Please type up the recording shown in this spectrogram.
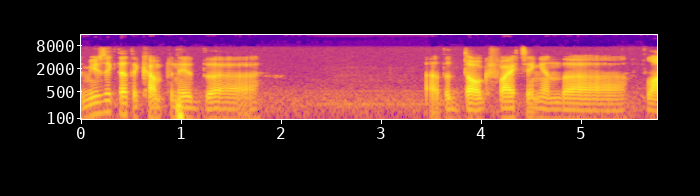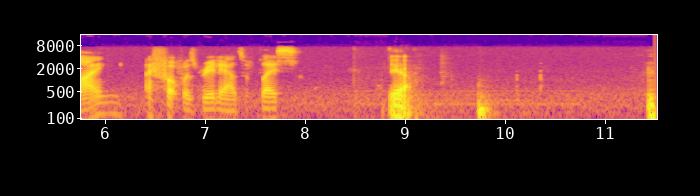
the music that accompanied the uh, the dog fighting and the flying, I thought was really out of place. Yeah. Oh,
